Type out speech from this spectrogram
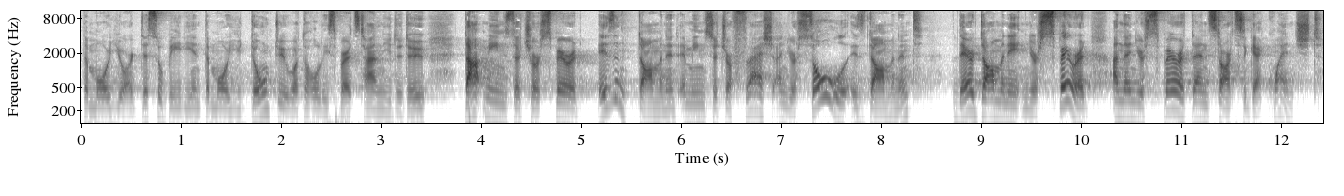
The more you are disobedient, the more you don't do what the Holy Spirit's telling you to do, that means that your spirit isn't dominant. It means that your flesh and your soul is dominant. They're dominating your spirit, and then your spirit then starts to get quenched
